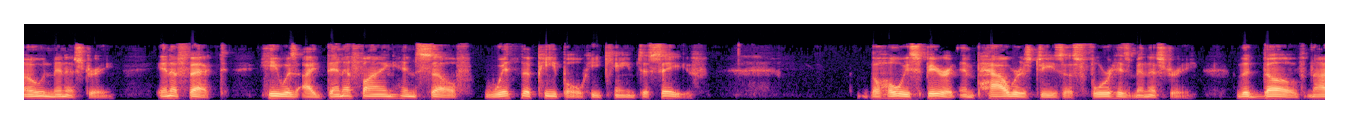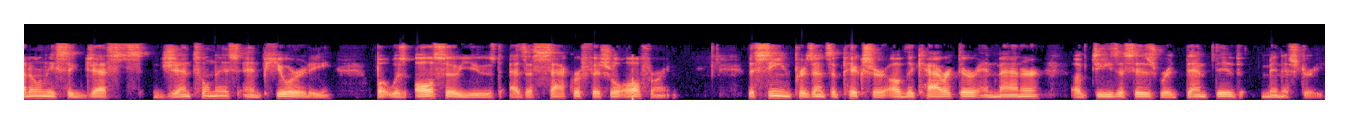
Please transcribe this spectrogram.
own ministry. In effect, he was identifying himself with the people he came to save. The Holy Spirit empowers Jesus for his ministry. The dove not only suggests gentleness and purity, but was also used as a sacrificial offering. The scene presents a picture of the character and manner of Jesus' redemptive ministry.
